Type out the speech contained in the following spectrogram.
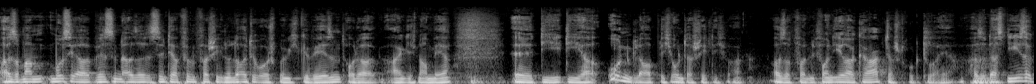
also man muss ja wissen, also es sind ja fünf verschiedene Leute ursprünglich gewesen oder eigentlich noch mehr, äh, die die ja unglaublich unterschiedlich waren. Also von von ihrer Charakterstruktur her. Also dass diese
